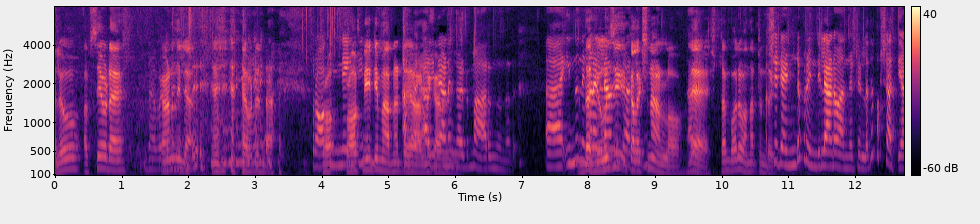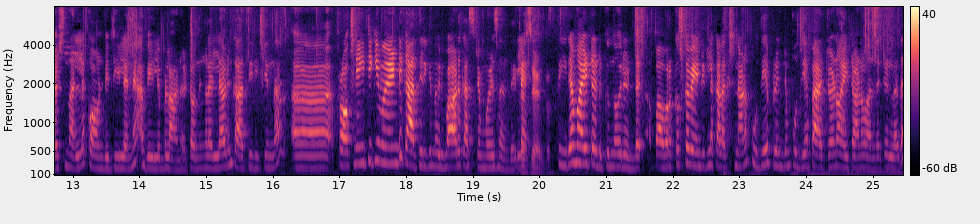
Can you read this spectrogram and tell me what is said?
ഹലോ അഫ്സ എവിടെ? കാണുന്നില്ല. എവിടെ ഉണ്ടാ ഫ്രോക്നേറ്റ് മാറിനിട്ട് ആളെ മാറുന്നത്. ആ, ഇന്ന് നിങ്ങൾ കളക്ഷൻ ആണല്ലോ? ഇഷ്ടം പോലെ വന്നിട്ടുണ്ട്. പക്ഷെ രണ്ട് പ്രിന്റിലാണ് വന്നിട്ടുള്ളത്. പക്ഷെ അത്യാവശ്യം നല്ല ക്വാണ്ടിറ്റിയിൽ തന്നെ അവൈലബിൾ ആണ് കേട്ടോ. നിങ്ങൾ എല്ലാവരും കാത്തിരിക്കുന്ന ഫ്രോക്ക് നൈറ്റിക്ക് വേണ്ടി കാത്തിരിക്കുന്ന ഒരുപാട് കസ്റ്റമേഴ്സ് ഉണ്ട് അല്ലേ? സ്ഥിരമായിട്ട് എടുക്കുന്നവരുണ്ട്. അപ്പോൾ അവർക്കൊക്കെ വേണ്ടിയിട്ടുള്ള കളക്ഷനാണ് പുതിയ പ്രിന്റും പുതിയ പാറ്റേണും ആയിട്ടാണ് വന്നിട്ടുള്ളത്.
